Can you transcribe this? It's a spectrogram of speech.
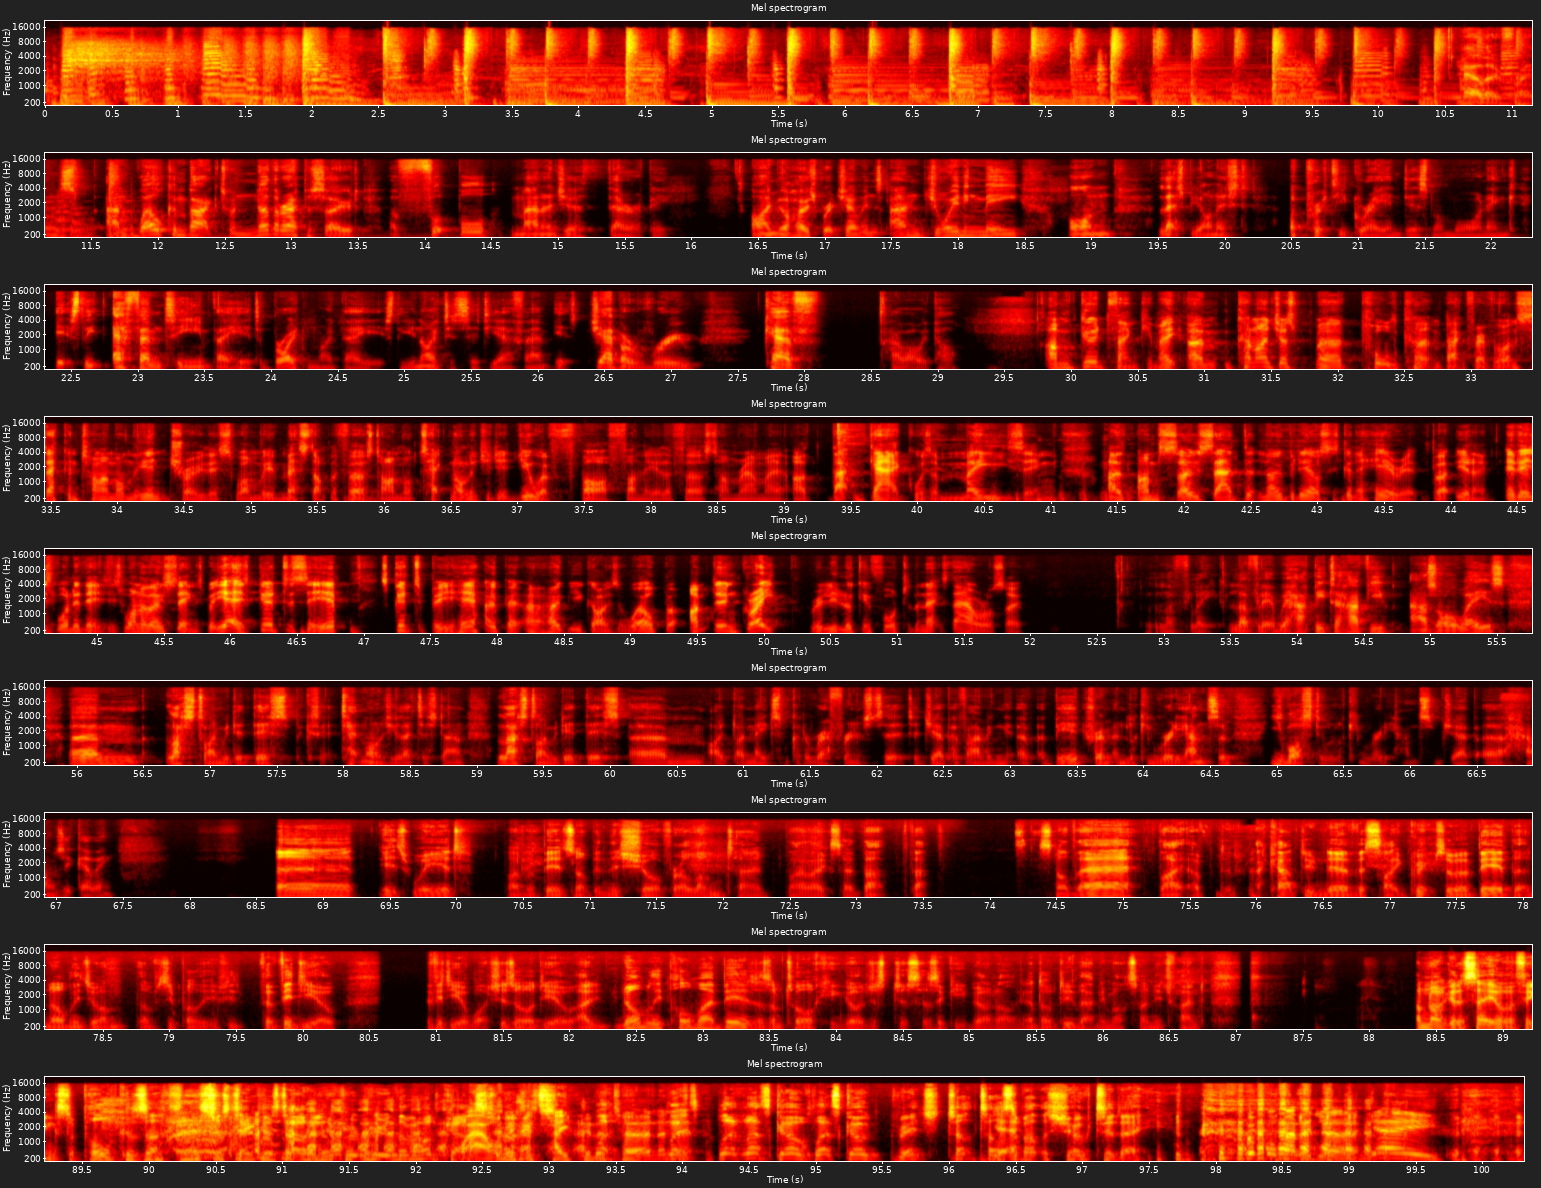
Hello, friends, and welcome back to another episode of Football Manager Therapy. I'm your host, Rich Owens, and joining me on, let's be honest, a pretty grey and dismal morning. It's the FM team. They're here to brighten my day. It's the United City FM. It's Jebba Roo. Kev, how are we, pal? I'm good, thank you, mate. Um, can I just uh, pull the curtain back for everyone? Second time on the intro, this one we've messed up the first time, or technology did. You were far funnier the first time round, mate. that gag was amazing. I, am so sad that nobody else is going to hear it, but you know, it is what it is. It's one of those things. But yeah, it's good to see you. It's good to be here. Hope I hope you guys are well. But I'm doing great. Really looking forward to the next hour or so. Lovely, lovely. We're happy to have you as always. Um, last time we did this because technology let us down. Last time we did this, um, I, I made some kind of reference to, to Jeb of having a, a, beard trim and looking really handsome. You are still looking really handsome, Jeb. Uh, how's it going? Uh, it's weird. Like my beard's not been this short for a long time. Like, like I said, that that it's not there. Like I've, I can not do nervous like grips of a beard that I normally do on obviously probably if you, for video video watches audio. I normally pull my beard as I'm talking or just, just as I keep going along. I don't do that anymore, so I need to find I'm not going to say other things to pull because let's just take us down a different route in the podcast. Wow, right? this is taking a turn, isn't let's, it? Let, us go. Let's go, Rich. Tell, tell yeah. us about the show today. Football manager, yay!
